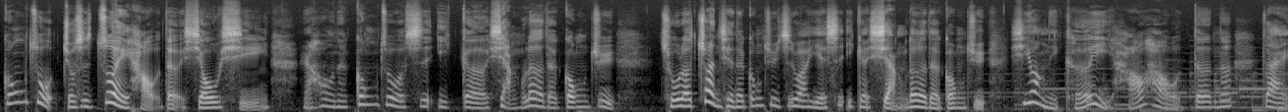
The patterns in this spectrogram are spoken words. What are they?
工作就是最好的修行，然后呢，工作是一个享乐的工具。除了赚钱的工具之外，也是一个享乐的工具。希望你可以好好的呢，在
